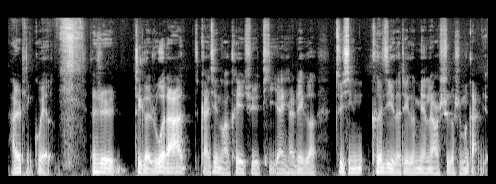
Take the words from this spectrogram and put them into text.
还是挺贵的，但是这个如果大家感兴趣的话，可以去体验一下这个最新科技的这个面料是个什么感觉。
